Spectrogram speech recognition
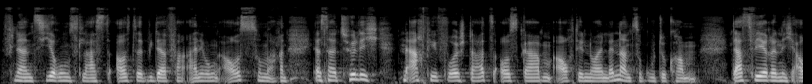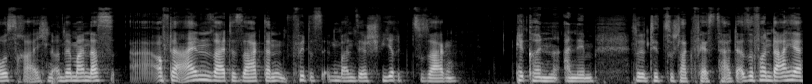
Finanzierungslast aus der Wiedervereinigung auszumachen, dass natürlich nach wie vor Staatsausgaben auch den neuen Ländern zugutekommen. Das wäre nicht ausreichend. Und wenn man das auf der einen Seite sagt, dann wird es irgendwann sehr schwierig zu sagen, wir können an dem Solidaritätszuschlag festhalten. Also von daher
